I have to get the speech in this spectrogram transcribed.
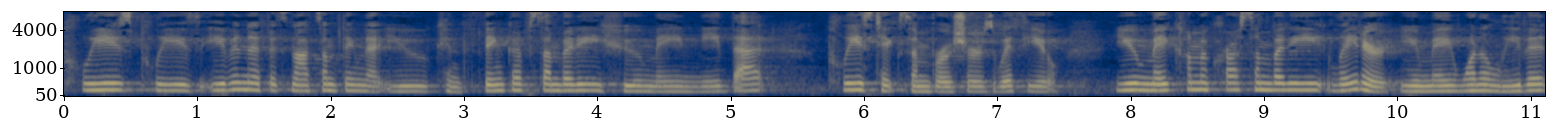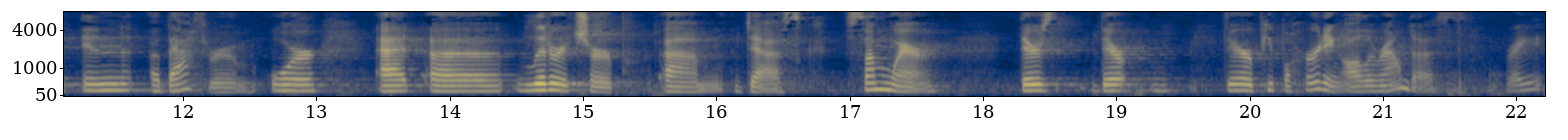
Please, please, even if it's not something that you can think of somebody who may need that, please take some brochures with you. You may come across somebody later. You may want to leave it in a bathroom or at a literature um, desk somewhere. There's, there, there are people hurting all around us, right?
